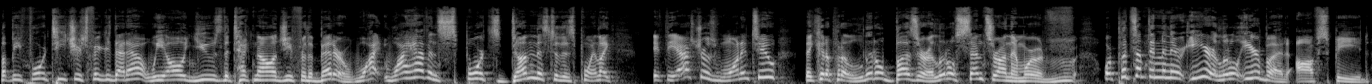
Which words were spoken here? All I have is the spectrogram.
But before teachers figured that out, we all used the technology for the better. Why why haven't sports done this to this point? Like if the Astros wanted to, they could have put a little buzzer, a little sensor on them where it would or put something in their ear, a little earbud off speed,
